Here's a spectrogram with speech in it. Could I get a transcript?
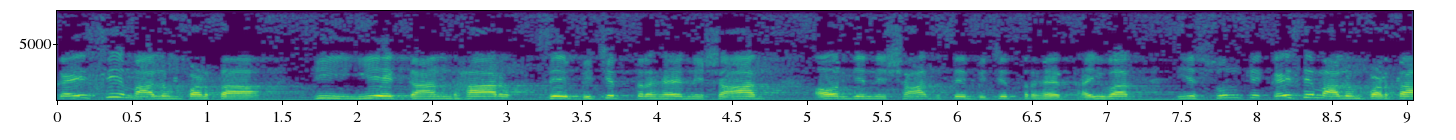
कैसे मालूम पड़ता कि ये गांधार से विचित्र है निषाद और ये निषाद से विचित्र है धैवत ये सुन के कैसे मालूम पड़ता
